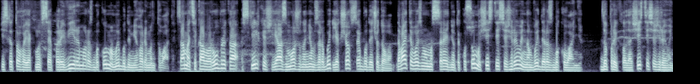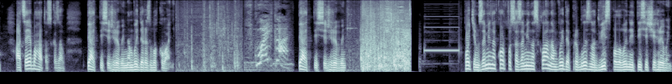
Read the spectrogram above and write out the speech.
Після того, як ми все перевіримо, розблокуємо, ми будемо його ремонтувати. Саме цікава рубрика, скільки ж я зможу на ньому заробити, якщо все буде чудово. Давайте візьмемо середню таку суму: 6 тисяч гривень нам вийде розблокування. До прикладу, 6 тисяч гривень. А це я багато сказав. 5 тисяч гривень нам вийде розблокування. Сколько? 5 тисяч гривень. Потім заміна корпуса, заміна скла нам вийде приблизно 2,5 тисячі гривень,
